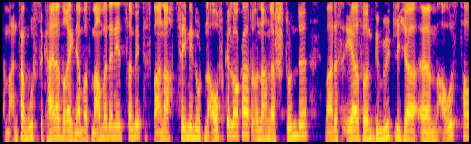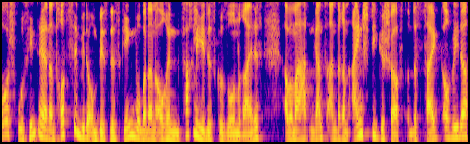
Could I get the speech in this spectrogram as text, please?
am Anfang wusste keiner so recht, ja, was machen wir denn jetzt damit? Es war nach zehn Minuten aufgelockert und nach einer Stunde war das eher so ein gemütlicher ähm, Austausch, wo es hinterher dann trotzdem wieder um Business ging, wo man dann auch in fachliche Diskussionen rein ist. Aber man hat einen ganz anderen Einstieg geschafft und das zeigt auch wieder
